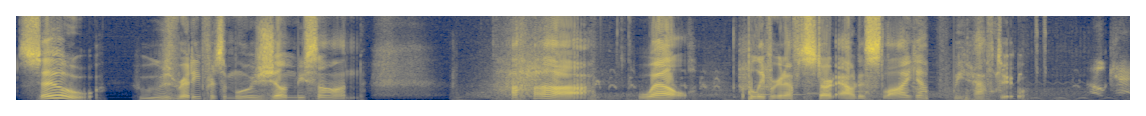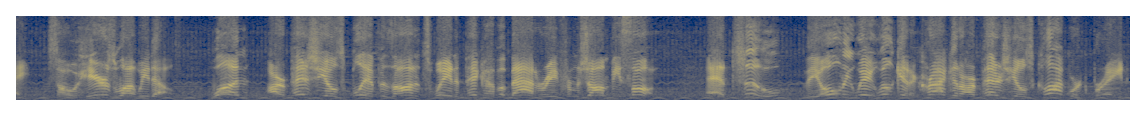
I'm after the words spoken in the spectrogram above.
So, who's ready for some more Jean Bison? Haha! Well, I believe we're gonna have to start out as Sly. Yep, we have to. Okay, so here's what we know. One, Arpeggio's blip is on its way to pick up a battery from Jean Bison. And two, the only way we'll get a crack at Arpeggio's clockwork brain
